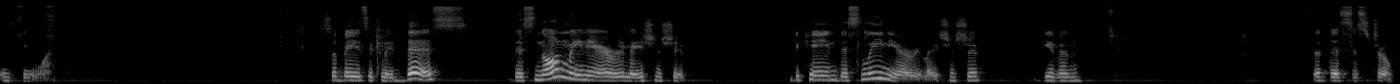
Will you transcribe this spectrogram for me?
is B1. So basically this, this nonlinear relationship became this linear relationship given that this is true.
